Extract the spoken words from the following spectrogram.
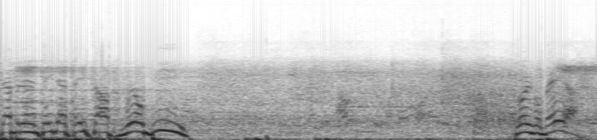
Stepping in and take that face off will be Troy Gouveia.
